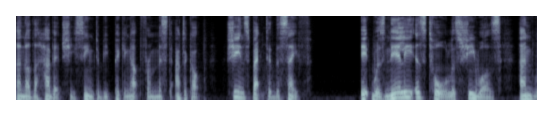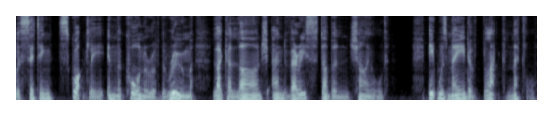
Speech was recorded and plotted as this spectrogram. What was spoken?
another habit she seemed to be picking up from Mr. Attercop, she inspected the safe. It was nearly as tall as she was, and was sitting squatly in the corner of the room like a large and very stubborn child. It was made of black metal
